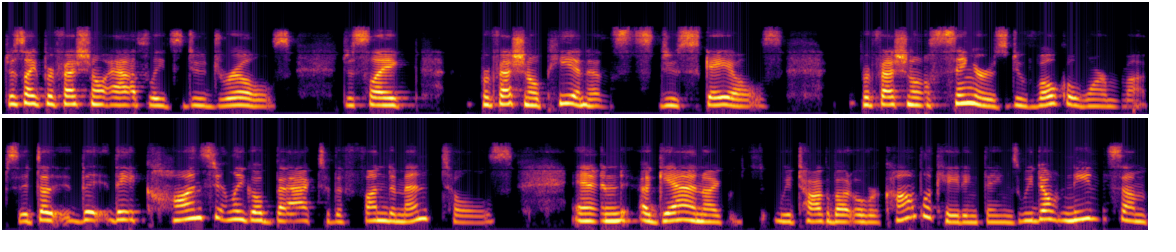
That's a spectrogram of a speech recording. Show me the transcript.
Just like professional athletes do drills just like professional pianists do scales professional singers do vocal warm-ups. It does they, they constantly go back to the fundamentals. And again i we talk about overcomplicating things. We don't need some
